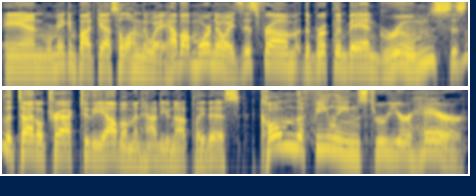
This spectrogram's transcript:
and we're making podcasts along the way. How about more noise? This from the Brooklyn band Grooms. This is the title track to the album, and how do you not play this? Comb the feelings through your hair.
